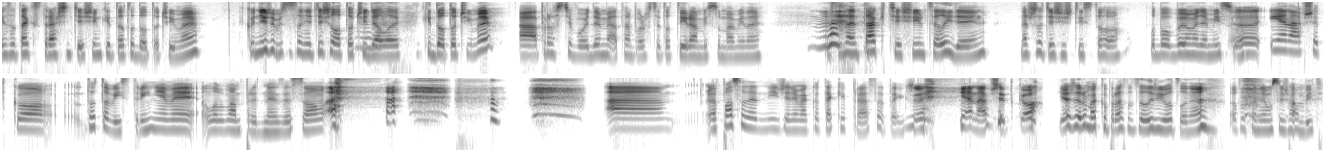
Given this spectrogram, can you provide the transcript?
Ja sa tak strašne teším, keď toto dotočíme. Ako nie, že by som sa netešila točiť, ale keď dotočíme a proste vojdeme a tam proste to tiramisu mamine. Ja sa len tak teším celý deň. Na čo sa tešíš ty z toho? Lebo budeme mať aj misu. Uh, ja na všetko toto vystrihneme, lebo mám predmet som. a posledné dny žerem ako také prasa, takže ja na všetko. Ja žerem ako prasa celý život, ne? A to sa nemusíš hambiť.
